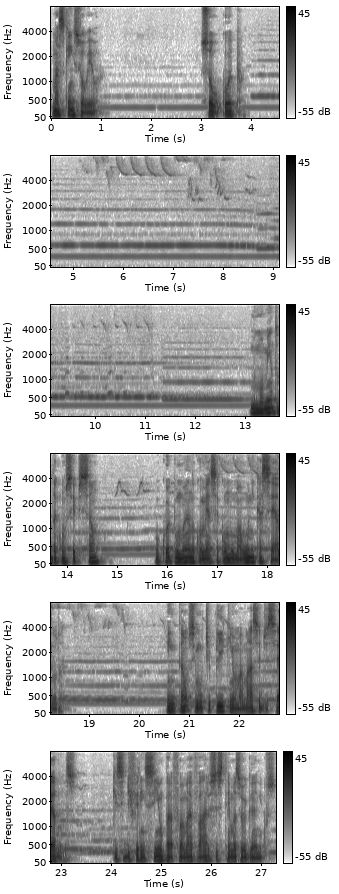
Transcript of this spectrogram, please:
Mas quem sou eu? Sou o corpo? No momento da concepção, o corpo humano começa como uma única célula então se multiplica em uma massa de células que se diferenciam para formar vários sistemas orgânicos.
